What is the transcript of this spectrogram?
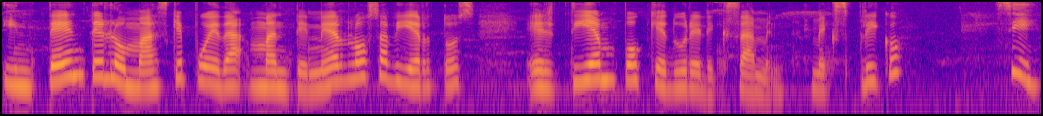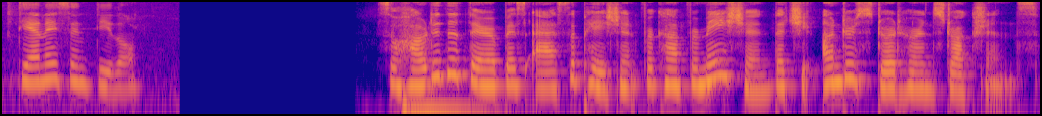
Intente lo más que pueda mantenerlos abiertos el tiempo que dure el examen. ¿Me explico? Sí, tiene sentido. So, how did the therapist ask the patient for confirmation that she understood her instructions?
